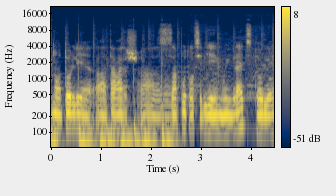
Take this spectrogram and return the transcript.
но то ли а, товарищ а, запутался, где ему играть, то ли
